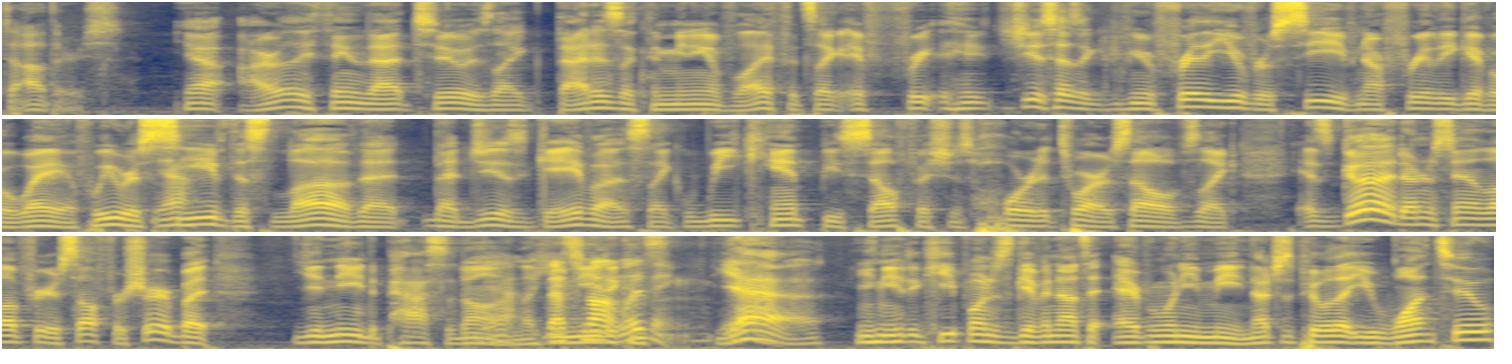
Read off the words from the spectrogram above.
to others. Yeah, I really think that too is like that is like the meaning of life. It's like if free, he, Jesus says like if you freely you've received, now freely give away. If we receive this love that that Jesus gave us, like we can't be selfish, just hoard it to ourselves. Like it's good to understand love for yourself for sure, but you need to pass it on. Yeah, like that's you need not to cons- living. Yeah, you need to keep on just giving out to everyone you meet, not just people that you want to,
